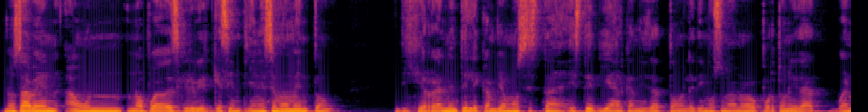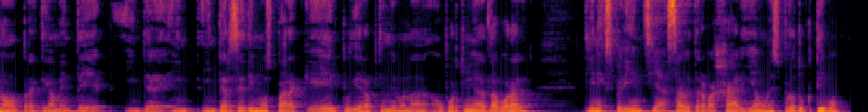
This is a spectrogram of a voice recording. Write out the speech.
No saben, aún no puedo describir qué sentí en ese momento, Dije, realmente le cambiamos esta, este día al candidato, le dimos una nueva oportunidad. Bueno, prácticamente intercedimos para que él pudiera obtener una oportunidad laboral. Tiene experiencia, sabe trabajar y aún es productivo.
